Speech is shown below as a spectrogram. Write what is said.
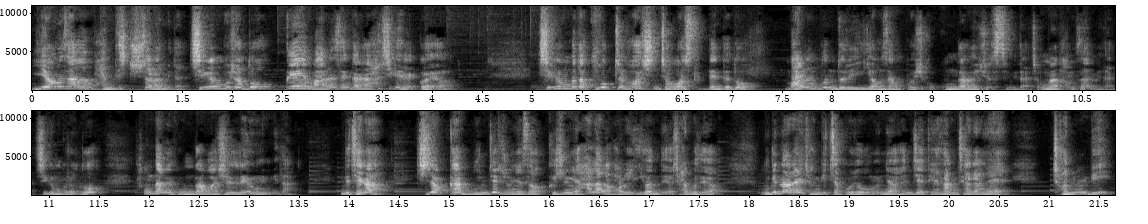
이 영상은 반드시 추천합니다. 지금 보셔도 꽤 많은 생각을 하시게 될 거예요. 지금보다 구독자가 훨씬 적었을 텐데도 많은 분들이 이 영상 보시고 공감해 주셨습니다. 정말 감사합니다. 지금 보셔도 상당히 공감하실 내용입니다. 근데 제가 지적한 문제 중에서 그 중에 하나가 바로 이건데요. 잘 보세요. 우리나라의 전기차 보조금은요, 현재 대상 차량의 전비,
